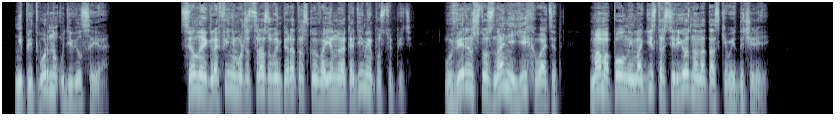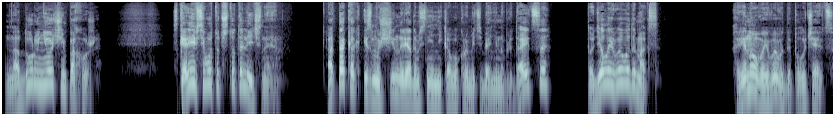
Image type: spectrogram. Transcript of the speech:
— непритворно удивился я. «Целая графиня может сразу в Императорскую военную академию поступить. Уверен, что знаний ей хватит. Мама, полный магистр, серьезно натаскивает дочерей». На дуру не очень похоже. Скорее всего, тут что-то личное. А так как из мужчин рядом с ней никого, кроме тебя, не наблюдается, то делай выводы, Макс. Хреновые выводы получаются.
